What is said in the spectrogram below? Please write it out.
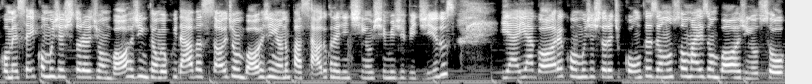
comecei como gestora de onboarding, então eu cuidava só de onboarding ano passado, quando a gente tinha os times divididos. E aí agora, como gestora de contas, eu não sou mais onboarding, eu sou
